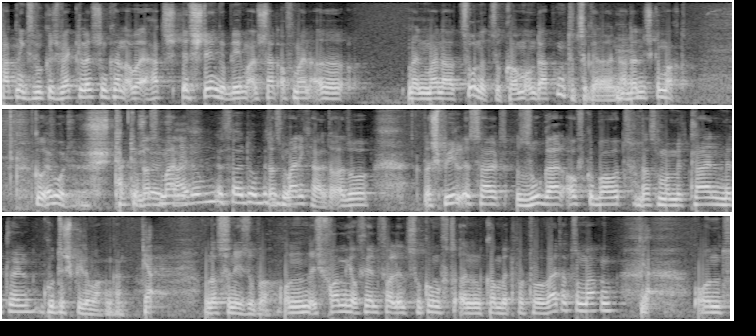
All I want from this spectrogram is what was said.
hat nichts wirklich weglöschen können, aber er hat, ist stehen geblieben, anstatt auf mein, äh, in meiner Zone zu kommen, um da Punkte zu generieren. Hat er nicht gemacht. Gut. Ja gut, taktische das meine ich- Entscheidung ist halt ein bisschen Das meine ich halt. Also das Spiel ist halt so geil aufgebaut, dass man mit kleinen Mitteln gute Spiele machen kann. Ja. Und das finde ich super. Und ich freue mich auf jeden Fall in Zukunft in Combat Patrol weiterzumachen. Ja. Und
